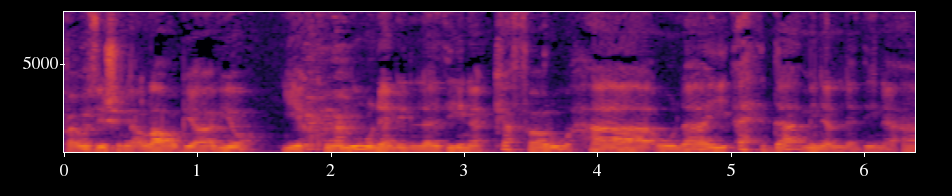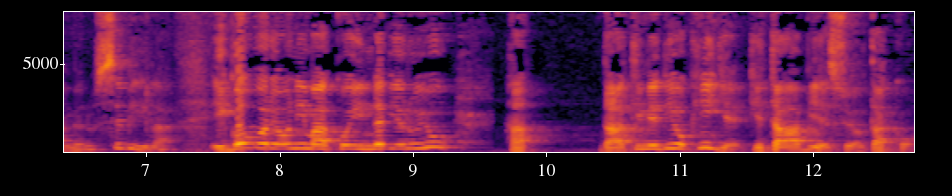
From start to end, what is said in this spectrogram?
Pa je uzvišen Allah objavio, je kulune li ladina kafaru ha ulai ehda min ladina amenu sebila. I govore onima koji ne vjeruju, ha, dati mi je dio knjige, kitabije su, jel tako?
